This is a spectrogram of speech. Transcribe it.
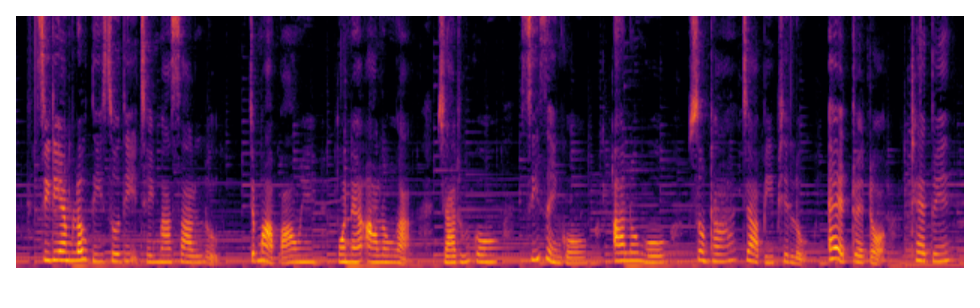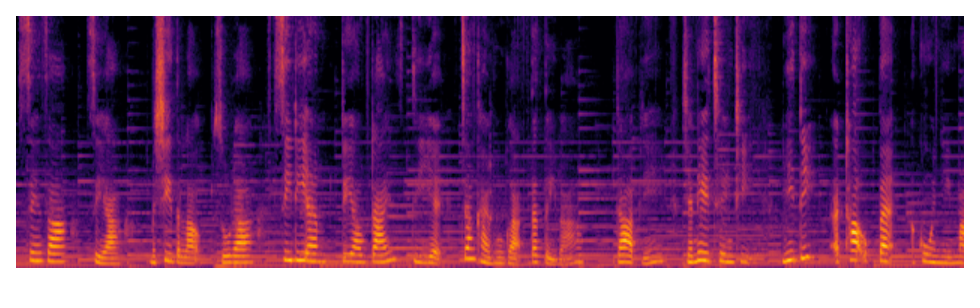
။ CDM လုပ်သည်ဆိုသည့်အချိန်မှစလို့ကျမပါဝင်ဝန်ထမ်းအားလုံးက ယာထူးကုံစီးစိမ်ကုံအားလုံးကိုစွန့်ထားကြပြီးဖြစ်လို့အဲ့အတွက်တော့ထဲ့သွင်းစဉ်းစားเสียမရှိသလောက်ဆိုတာ CDM တယောက်တိုင်းစီရဲ့ကြန့်ခိုင်မှုကတတ်သိပါဒါအပြင်ယနေ့ချိန်ထိမြည်သည့်အထောက်အပံ့အကူအညီမှ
